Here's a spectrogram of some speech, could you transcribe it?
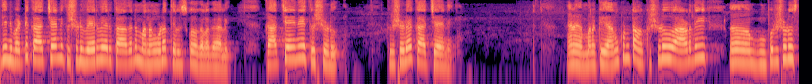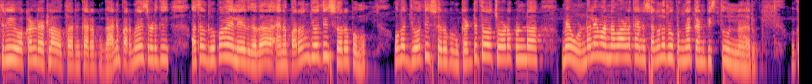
దీన్ని బట్టి కాత్యాయని కృష్ణుడు వేరువేరు కాదని మనం కూడా తెలుసుకోగలగాలి. కాత్యాయనే కృష్ణుడు. కృష్ణుడే కాత్యాయని. అని మనకి అనుకుంటాం. కృష్ణుడు ఆడది పురుషుడు స్త్రీ ఒకళ్ళు ఎట్లా అవుతారు? కరపం కానీ పరమేశ్వరుడికి అసలు రూపమే లేదు కదా. ఆయన పరంజ్యోతి స్వరూపము. ఒక జ్యోతి స్వరూపం కట్టితో చూడకుండా మేము ఉండలేమన్న వాళ్ళకి ఆయన సగుణ రూపంగా కనిపిస్తూ ఉన్నారు. ఒక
